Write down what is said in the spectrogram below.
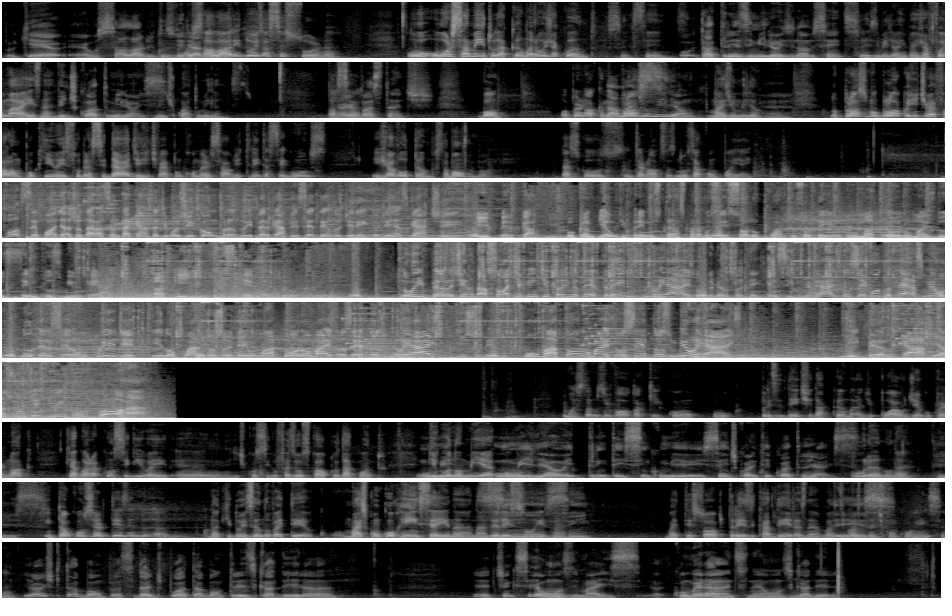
Porque é, é o salário dos É o vereadores. salário e dois assessor, né? O, o orçamento da Câmara hoje é quanto? Você, você, Tá 13 milhões e 900. 13 milhões, já foi mais, né? 24 milhões. 24 milhões. Tá Já é certo. bastante. Bom, ô Pernoca, na Dá mais de um milhão. Mais de um milhão. É. No próximo bloco a gente vai falar um pouquinho aí sobre a cidade, a gente vai para um comercial de 30 segundos e já voltamos, tá bom? Tá bom. Peço que os internautas nos acompanhem aí. Você pode ajudar a Santa Casa de Mogi comprando o Hipercap e cedendo o direito de resgate. Hipercap, o campeão de prêmios traz para você só no quarto sorteio uma Toro mais 200 mil reais. Aqui o sistema é bruto. No Hiper Giro da Sorte, 20 prêmios de 3 mil reais. No primeiro sorteio tem 5 mil reais. No segundo, 10 mil. No terceiro, um Quid. E no quarto sorteio, uma Toro mais 200 mil reais. Isso mesmo, uma Toro mais 200 mil reais. Hipercap, ajude e concorra. Bom, estamos de volta aqui com o presidente da Câmara de Poá, o Diego Pernoca, que agora conseguiu aí, é, a gente conseguiu fazer os cálculos. Dá quanto Um de mi- economia 1 com- milhão e 35 mil e 144 reais. por ano, né? Isso. Então, com certeza, ah, daqui dois anos vai ter mais concorrência aí na- nas Sim, eleições, né? Sim. Vai ter só 13 cadeiras, né? Vai ter Isso. bastante concorrência, né? Eu acho que tá bom. Pra cidade de Poá tá bom. 13 cadeiras. é, tinha que ser 11, mas como era antes, né? 11 cadeiras.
